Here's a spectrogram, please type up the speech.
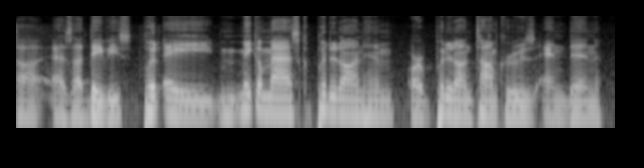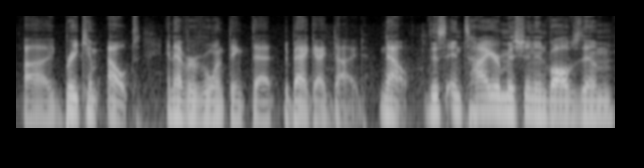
uh, as uh, Davian, put a make a mask, put it on him or put it on Tom Cruise, and then uh, break him out and have everyone think that the bad guy died. Now, this entire mission involves them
